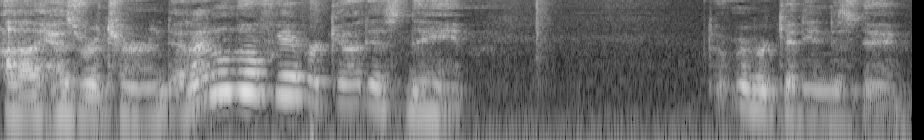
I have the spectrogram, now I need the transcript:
uh, has returned, and I don't know if we ever got his name. Don't remember getting his name.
